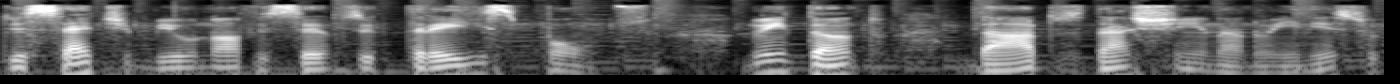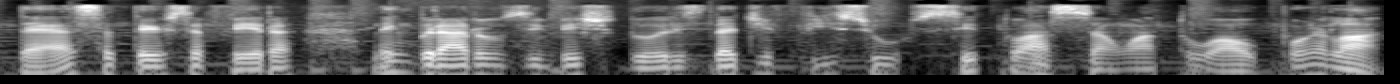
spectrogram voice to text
de 7.903 pontos no entanto, dados da China no início dessa terça-feira lembraram os investidores da difícil situação atual por lá,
